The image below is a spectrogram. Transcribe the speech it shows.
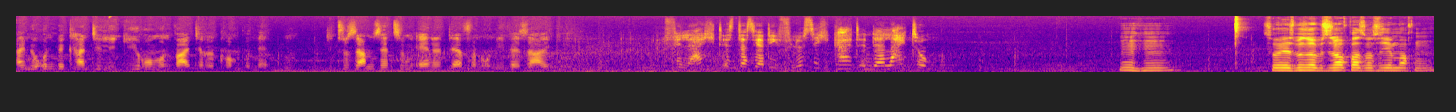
Eine unbekannte Legierung und weitere Komponenten. Die Zusammensetzung ähnelt der von Universal. Vielleicht ist das ja die Flüssigkeit in der Leitung. So, jetzt müssen wir ein bisschen aufpassen, was wir hier machen.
